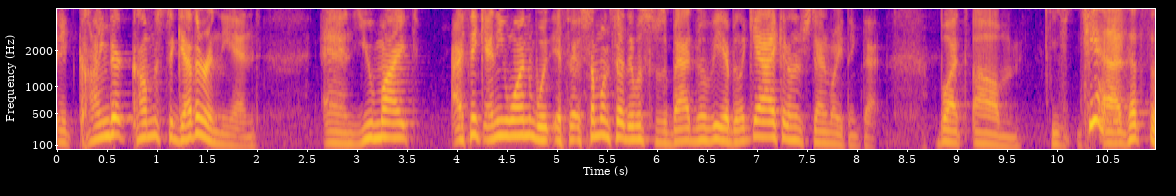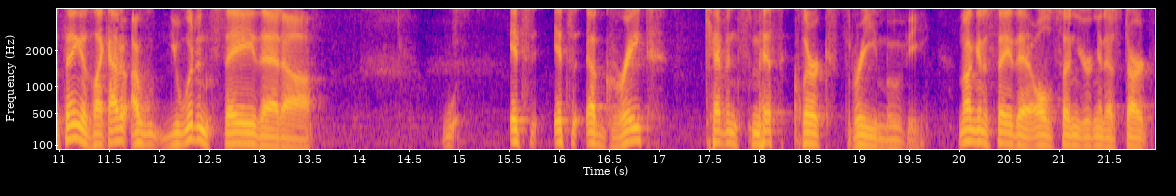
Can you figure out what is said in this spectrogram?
it kind of comes together in the end. And you might, I think anyone would, if someone said this was a bad movie, I'd be like, yeah, I can understand why you think that. But um, Yeah, that's the thing is like I, I you wouldn't say that uh it's it's a great Kevin Smith Clerks 3 movie. I'm not going to say that all of a sudden you're going to start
